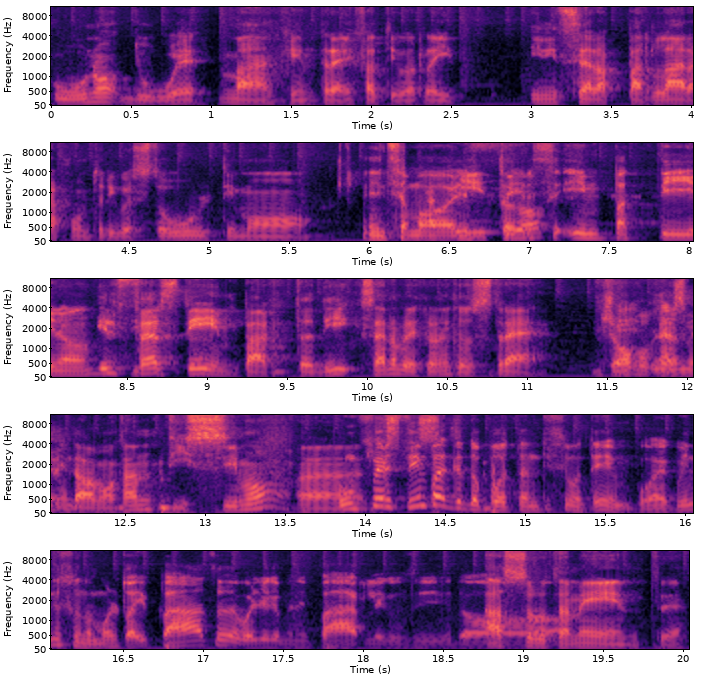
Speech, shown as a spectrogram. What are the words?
1, 2, ma anche in 3. Infatti vorrei iniziare a parlare appunto di questo ultimo Iniziamo il Capitolo. first impattino. il first impact di Xenoblade Chronicles 3 gioco che finalmente. aspettavamo tantissimo. eh, Un first impact dopo tantissimo tempo, eh, quindi sono molto hypato e voglio che me ne parli così vedo... Assolutamente.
